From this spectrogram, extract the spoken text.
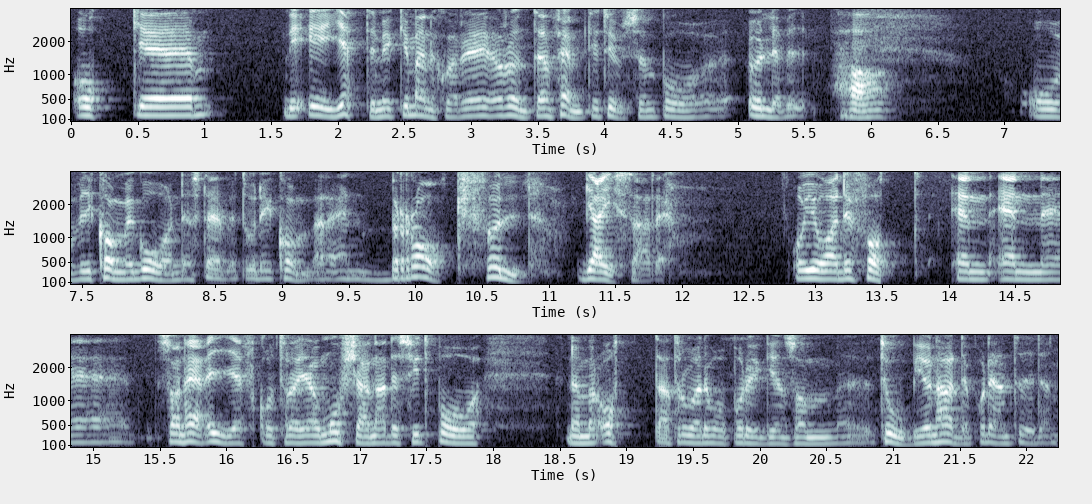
Och eh, Det är jättemycket människor. Det är runt en 50 000 på Ullevi. Ja. Och vi kommer gående stävet och det kommer en brakfull Gaisare. Och jag hade fått en, en eh, sån här IFK-tröja och morsan hade sytt på nummer åtta tror jag det var på ryggen som eh, Torbjörn hade på den tiden.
